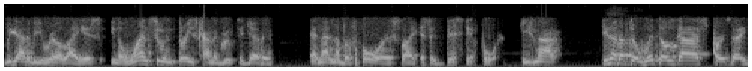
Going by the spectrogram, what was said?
we got to be real. Like it's you know one, two, and three is kind of grouped together, and that number four is like it's a distant four. He's not he's not up there with those guys per se.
